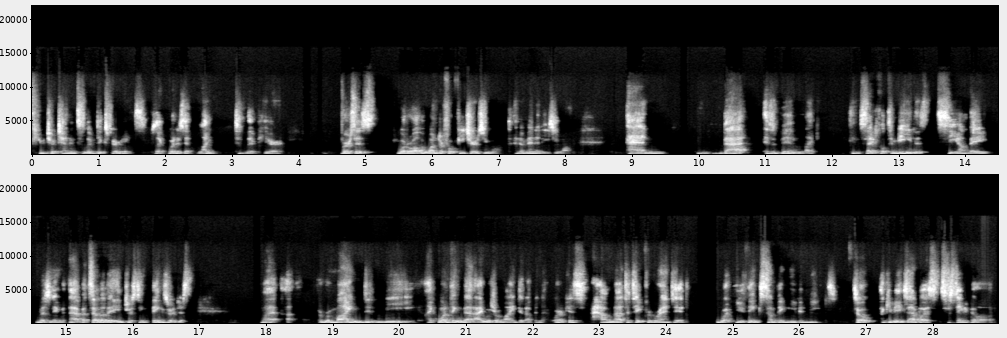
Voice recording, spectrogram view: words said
future tenants' lived experience. It's like, what is it like to live here? Versus what are all the wonderful features you want and amenities you want? And that has been like insightful to me to see how they resonate with that. But some of the interesting things are just uh, reminded me like one thing that I was reminded of in that work is how not to take for granted what you think something even means. So I'll give you an example as sustainability.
